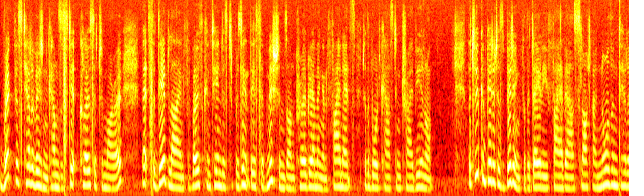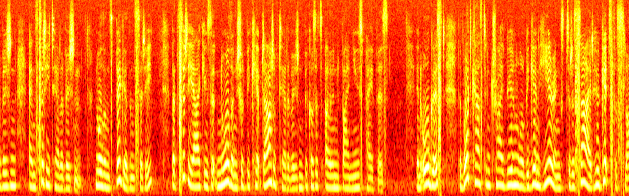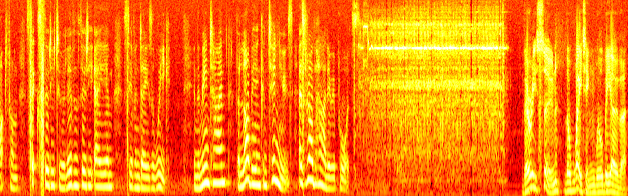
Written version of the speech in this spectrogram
Breakfast television comes a step closer tomorrow. That's the deadline for both contenders to present their submissions on programming and finance to the Broadcasting Tribunal. The two competitors bidding for the daily five-hour slot are Northern Television and City Television. Northern's bigger than City, but City argues that Northern should be kept out of television because it's owned by newspapers. In August, the Broadcasting Tribunal will begin hearings to decide who gets the slot from 6.30 to 11.30am, seven days a week. In the meantime, the lobbying continues, as Rob Harley reports. Very soon, the waiting will be over.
